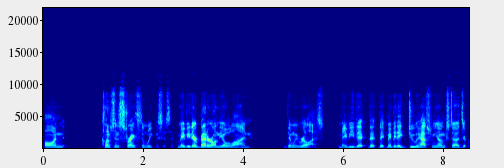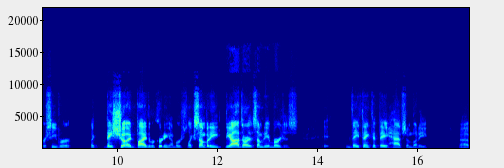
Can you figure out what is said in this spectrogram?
on Clemson's strengths and weaknesses. Like maybe they're better on the O line than we realize. Maybe that, that they, maybe they do have some young studs at receiver. Like they should by the recruiting numbers. Like somebody, the odds are that somebody emerges. They think that they have somebody uh,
